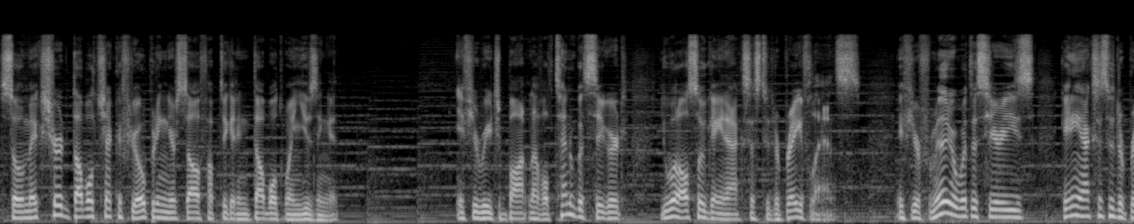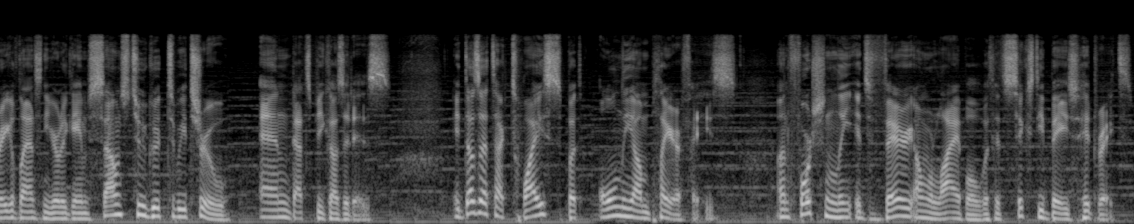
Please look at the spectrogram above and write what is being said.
so make sure to double check if you're opening yourself up to getting doubled when using it. If you reach Bond level 10 with Sigurd, you will also gain access to the Brave Lance. If you're familiar with the series, gaining access to the Brave Lance in the early game sounds too good to be true, and that's because it is. It does attack twice, but only on player phase. Unfortunately, it's very unreliable with its 60 base hit rate,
